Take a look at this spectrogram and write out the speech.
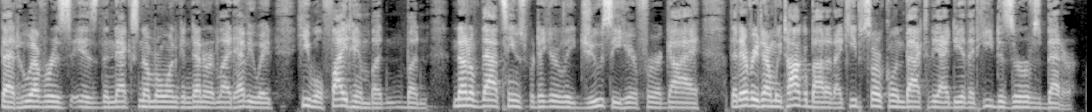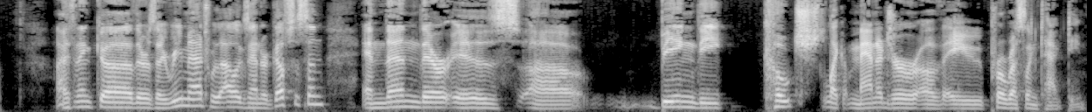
that whoever is is the next number one contender at light heavyweight, he will fight him. But but none of that seems particularly juicy here for a guy that every time we talk about it, I keep circling back to the idea that he deserves better. I think uh, there's a rematch with Alexander Gustafsson, and then there is uh, being the coach, like manager of a pro wrestling tag team,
